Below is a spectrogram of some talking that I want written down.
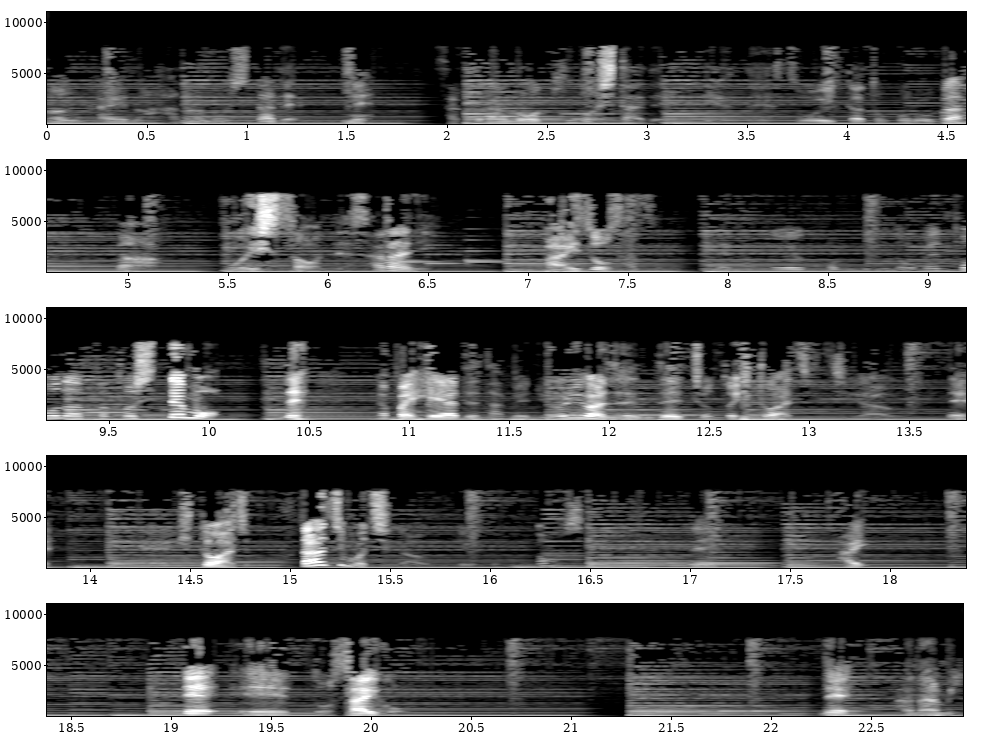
満開の花の下で、ね、桜の木の下でっていうね、そういったところが、まあ、美味しさをね、さらに倍増させる。ね、たとえコンビニのお弁当だったとしても、ね、やっぱり部屋で食べるよりは全然ちょっと一味違う。ね、えー、一味も二味も違うっていうことかもしれませんね。はい。で、えー、っと、最後。ね、花見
